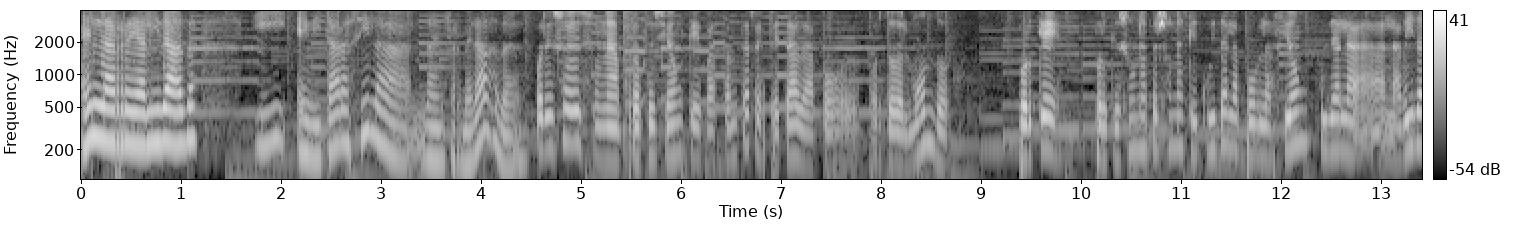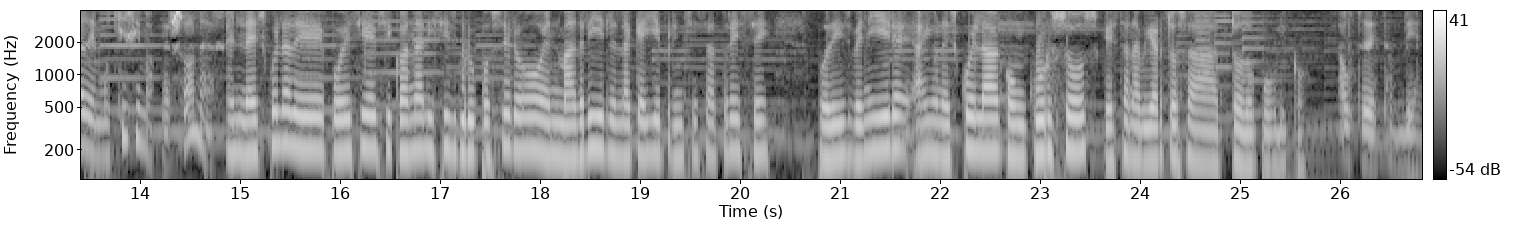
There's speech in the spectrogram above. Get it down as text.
en la realidad y evitar así la, la enfermedad. Por eso es una profesión que es bastante respetada por, por todo el mundo. ¿Por qué? Porque es una persona que cuida la población, cuida la, la vida de muchísimas personas. En la Escuela de Poesía y Psicoanálisis Grupo Cero en Madrid, en la calle Princesa 13, podéis venir. Hay una escuela con cursos que están abiertos a todo público. A ustedes también.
